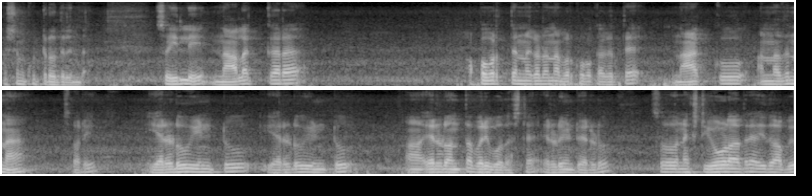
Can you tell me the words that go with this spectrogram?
ಕ್ವಶನ್ ಕೊಟ್ಟಿರೋದ್ರಿಂದ. ಸೊ ಇಲ್ಲಿ ನಾಲ್ಕರ ಅಪವರ್ತನಗಳನ್ನು ಬರ್ಕೋಬೇಕಾಗತ್ತೆ. ನಾಲ್ಕು ಅನ್ನೋದನ್ನು ಸಾರಿ ಎರಡು ಇಂಟು ಎರಡು ಇಂಟು ಎರಡು ಅಂತ ಬರಿಬೋದು ಅಷ್ಟೇ. ಎರಡು ಇಂಟು ಎರಡು. ಸೊ ನೆಕ್ಸ್ಟ್ ಏಳು ಆದರೆ ಇದು ಅವಿ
